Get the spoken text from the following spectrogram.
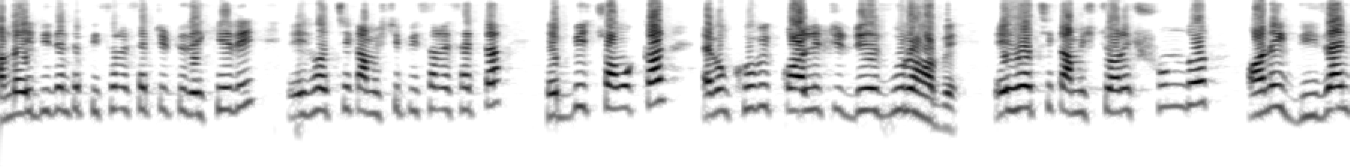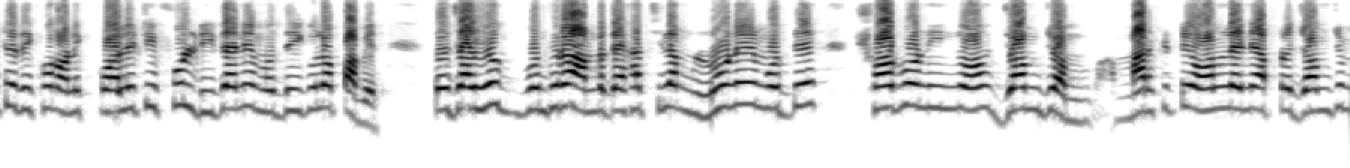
আমরা এই ডিজাইনটা পিছনের সাইডটা একটু দেখিয়ে দিই। এই হচ্ছে কামিজটি পিছনের সাইডটা হেভি চমৎকার এবং খুবই কোয়ালিটি ড্রেসগুলো হবে। এই হচ্ছে কামিজটি অনেক সুন্দর, অনেক ডিজাইনটা দেখুন, অনেক কোয়ালিটি ফুল ডিজাইনের মধ্যে এইগুলো পাবেন। তো যাই হোক বন্ধুরা, আমরা দেখাচ্ছিলাম লোনের মধ্যে সর্বনিম্ন জমজম। মার্কেটে অনলাইনে আপনারা জমজম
